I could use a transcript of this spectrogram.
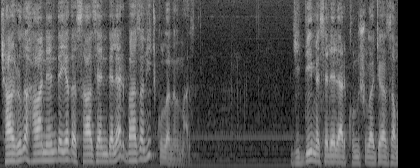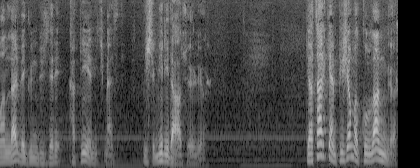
Çağrılı hanende ya da sazendeler bazen hiç kullanılmazdı. Ciddi meseleler konuşulacağı zamanlar ve gündüzleri katiyen içmezdi. İşte biri daha söylüyor. Yatarken pijama kullanmıyor.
